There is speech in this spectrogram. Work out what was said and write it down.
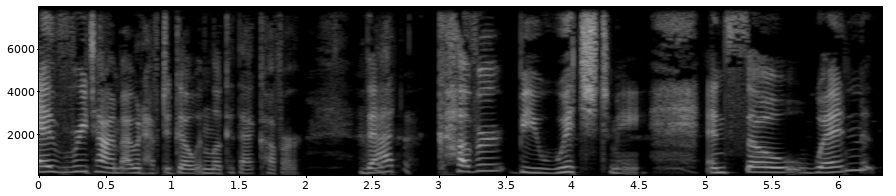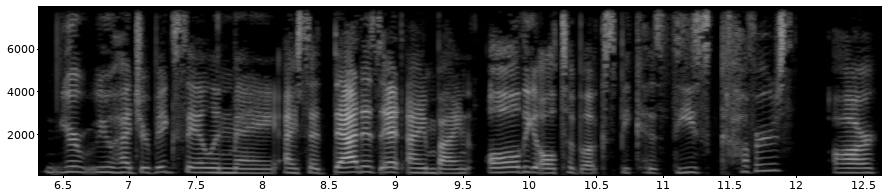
Every time I would have to go and look at that cover. That cover bewitched me. And so when you you had your big sale in May, I said, that is it. I'm buying all the Alta books because these covers are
